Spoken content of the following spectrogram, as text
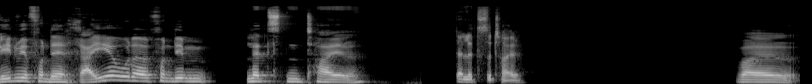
reden wir von der Reihe oder von dem letzten Teil? Der letzte Teil. Weil.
